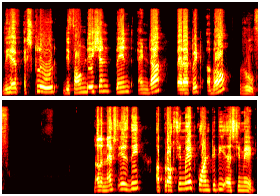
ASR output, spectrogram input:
we have exclude the foundation, plinth and the parapet above roof. Now the next is the approximate quantity estimate.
